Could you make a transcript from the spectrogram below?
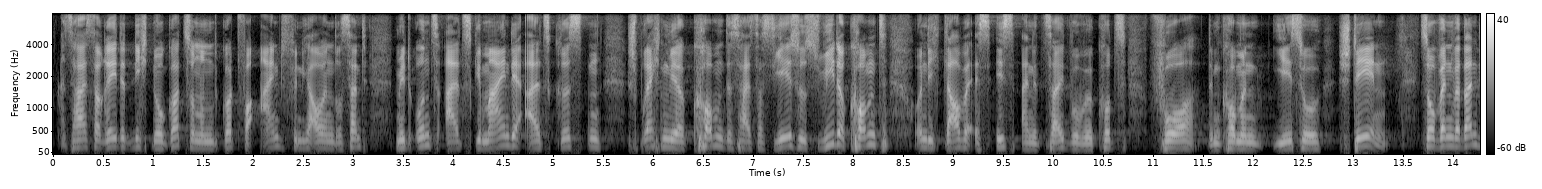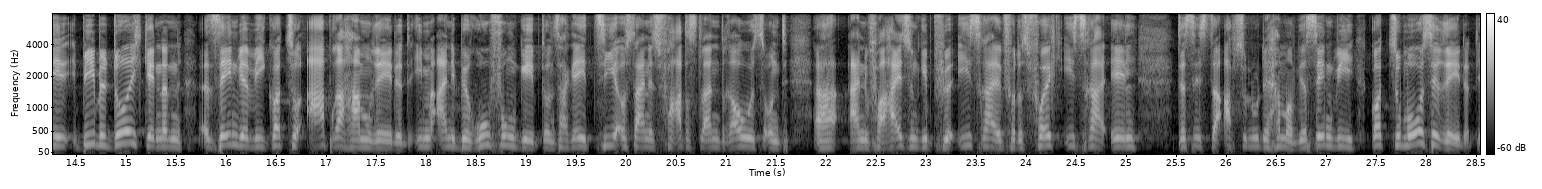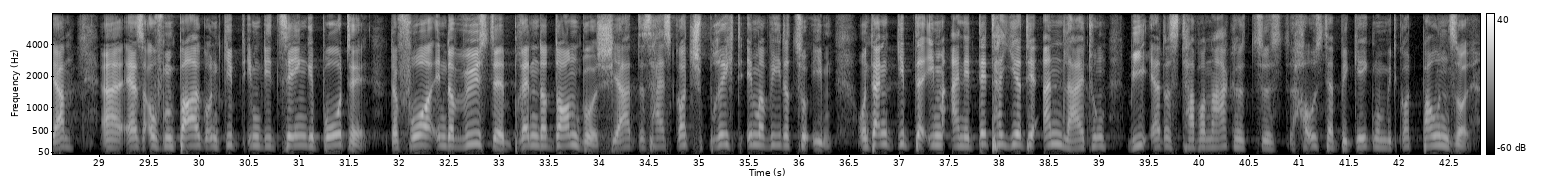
Das heißt, da redet nicht nur Gott, sondern Gott vereint, finde ich auch interessant, mit uns als Gemeinde, als Christen sprechen wir kommen. Das heißt, dass Jesus wiederkommt. Und ich glaube, es ist eine Zeit, wo wir kurz vor dem Kommen Jesu stehen. So, wenn wir dann die Bibel durchgehen, dann sehen wir, wie Gott zu Abraham redet, ihm eine Berufung gibt und sagt, hey, zieh aus deines Vaters Land raus und äh, eine Verheißung gibt für Israel, für das Volk Israel. Das ist der absolute Hammer. Wir sehen, wie Gott zu Mose redet. Ja? Äh, er ist auf dem Berg und gibt ihm die zehn Gebote. Davor in der Wüste brennender Dornbusch. Ja? Das heißt, Gott spricht immer wieder zu ihm. Und dann gibt er ihm eine detaillierte Anleitung, wie er das Tabernakel, das Haus der Begegnung mit Gott bauen soll.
